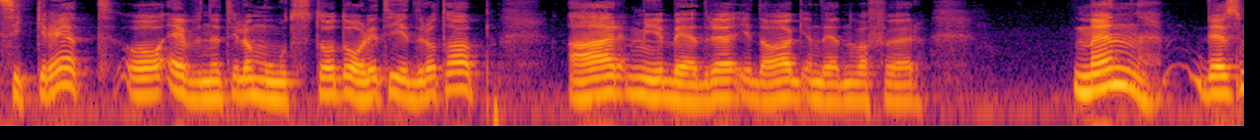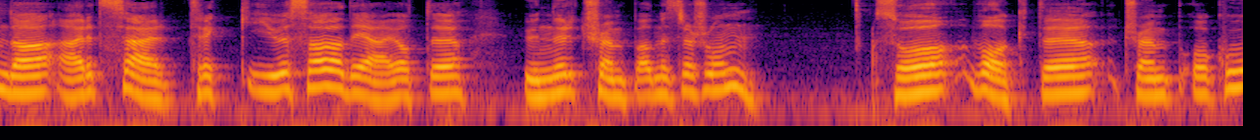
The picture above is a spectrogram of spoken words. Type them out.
sikkerhet og evne til å motstå dårlige tider og tap, er mye bedre i dag enn det den var før. Men det som da er et særtrekk i USA, det er jo at uh, under Trump-administrasjonen så valgte Trump og co.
